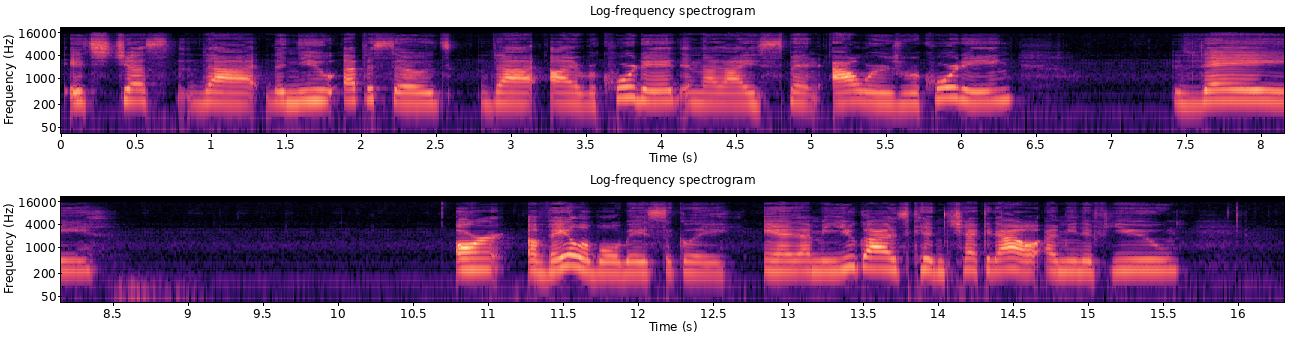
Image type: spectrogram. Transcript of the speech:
It's just that the new episodes that I recorded and that I spent hours recording, they aren't available basically. And I mean, you guys can check it out. I mean, if you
